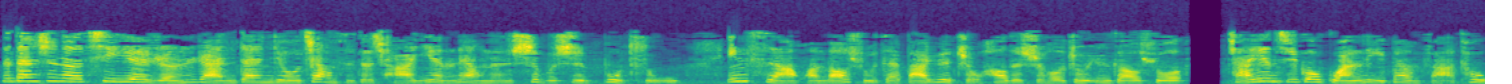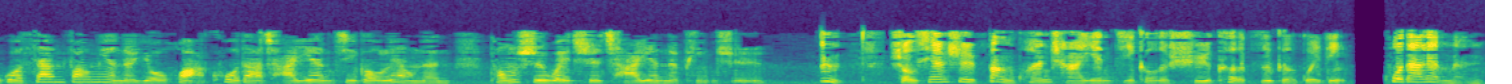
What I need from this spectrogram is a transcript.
那但是呢，企业仍然担忧这样子的查验量能是不是不足？因此啊，环保署在八月九号的时候就预告说，查验机构管理办法透过三方面的优化，扩大查验机构量能，同时维持查验的品质。嗯，首先是放宽查验机构的许可资格规定，扩大量能。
